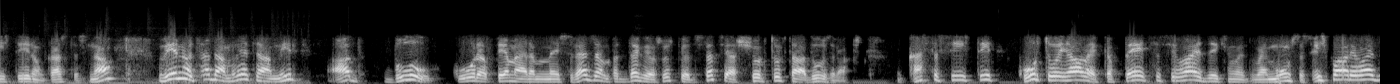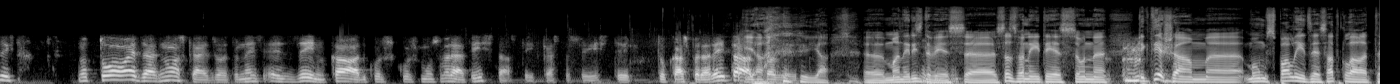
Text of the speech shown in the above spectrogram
īsti ir un kas tas nav. Viena no tādām lietām ir AdBlue, kura, piemēram, mēs redzam pat degvielas uzpildes stacijās, šur tur tādu uzrakstu. Kas tas īsti ir? Kur to jāliek? Kāpēc tas ir vajadzīgs? Vai, vai mums tas vispār ir vajadzīgs? Nu, to vajadzētu noskaidrot, un es, es zinu kādu, kurš, kurš mums varētu izstāstīt, kas tas īsti ir. Tu, Kaspar, arī tādu jā, pazīst? Jā, man ir izdevies sazvanīties, un tik tiešām mums palīdzēs atklāt,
